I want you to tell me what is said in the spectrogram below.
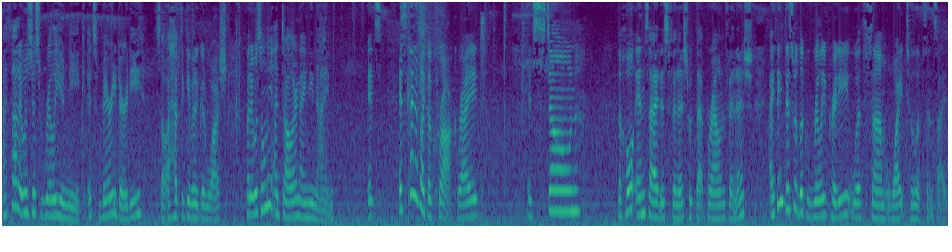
I thought it was just really unique. It's very dirty, so I have to give it a good wash. But it was only $1.99. It's it's kind of like a crock, right? It's stone. The whole inside is finished with that brown finish. I think this would look really pretty with some white tulips inside.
